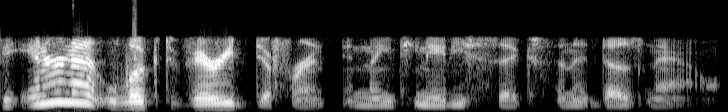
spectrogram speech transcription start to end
the internet looked very different in 1986 than it does now.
